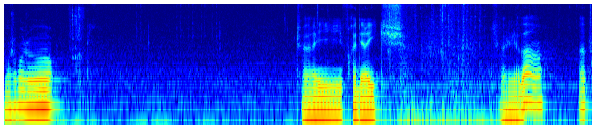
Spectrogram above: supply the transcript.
Bonjour, bonjour. Frédéric. Tu vas aller là-bas, hein Hop.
